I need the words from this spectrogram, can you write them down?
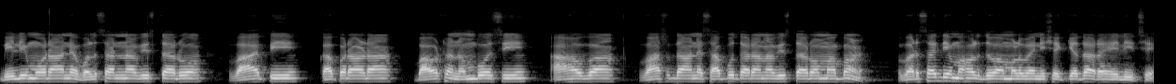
બિલીમોરા અને વલસાડના વિસ્તારો વાપી, કપરાડા બાવઠન અંબોસી આહવા, વાંસદા અને સાપુતારાના વિસ્તારોમાં પણ વરસાદી માહોલ જોવા મળવાની શક્યતા રહેલી છે.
